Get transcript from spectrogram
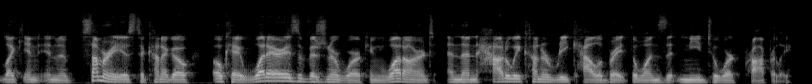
like in in a summary is to kind of go okay what areas of vision are working what aren't and then how do we kind of recalibrate the ones that need to work properly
